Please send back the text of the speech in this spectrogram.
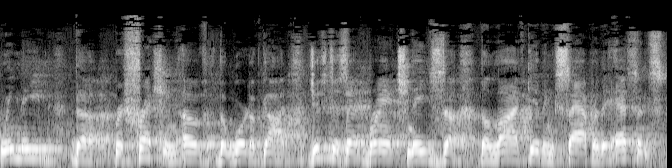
We need the refreshing of the Word of God. Just as that branch needs the, the life giving sap or the essence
